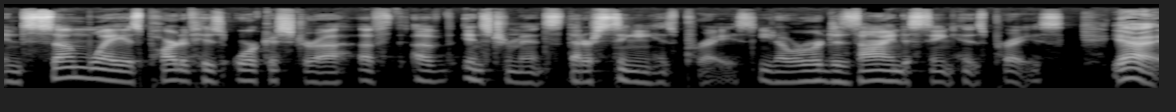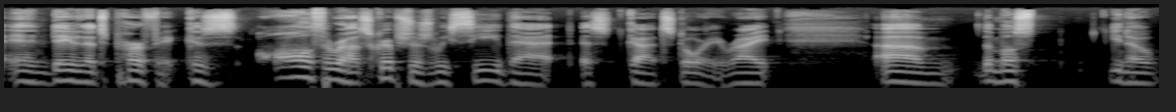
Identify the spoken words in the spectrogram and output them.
in some way is part of his orchestra of, of instruments that are singing his praise, you know, or we're designed to sing his praise. Yeah, and David, that's perfect because all throughout scriptures we see that as God's story, right? Um, the most, you know,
